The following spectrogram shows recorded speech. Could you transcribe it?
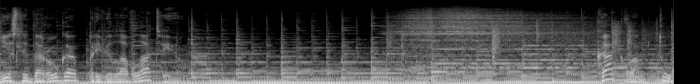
если дорога привела в Латвию? Как вам тут?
